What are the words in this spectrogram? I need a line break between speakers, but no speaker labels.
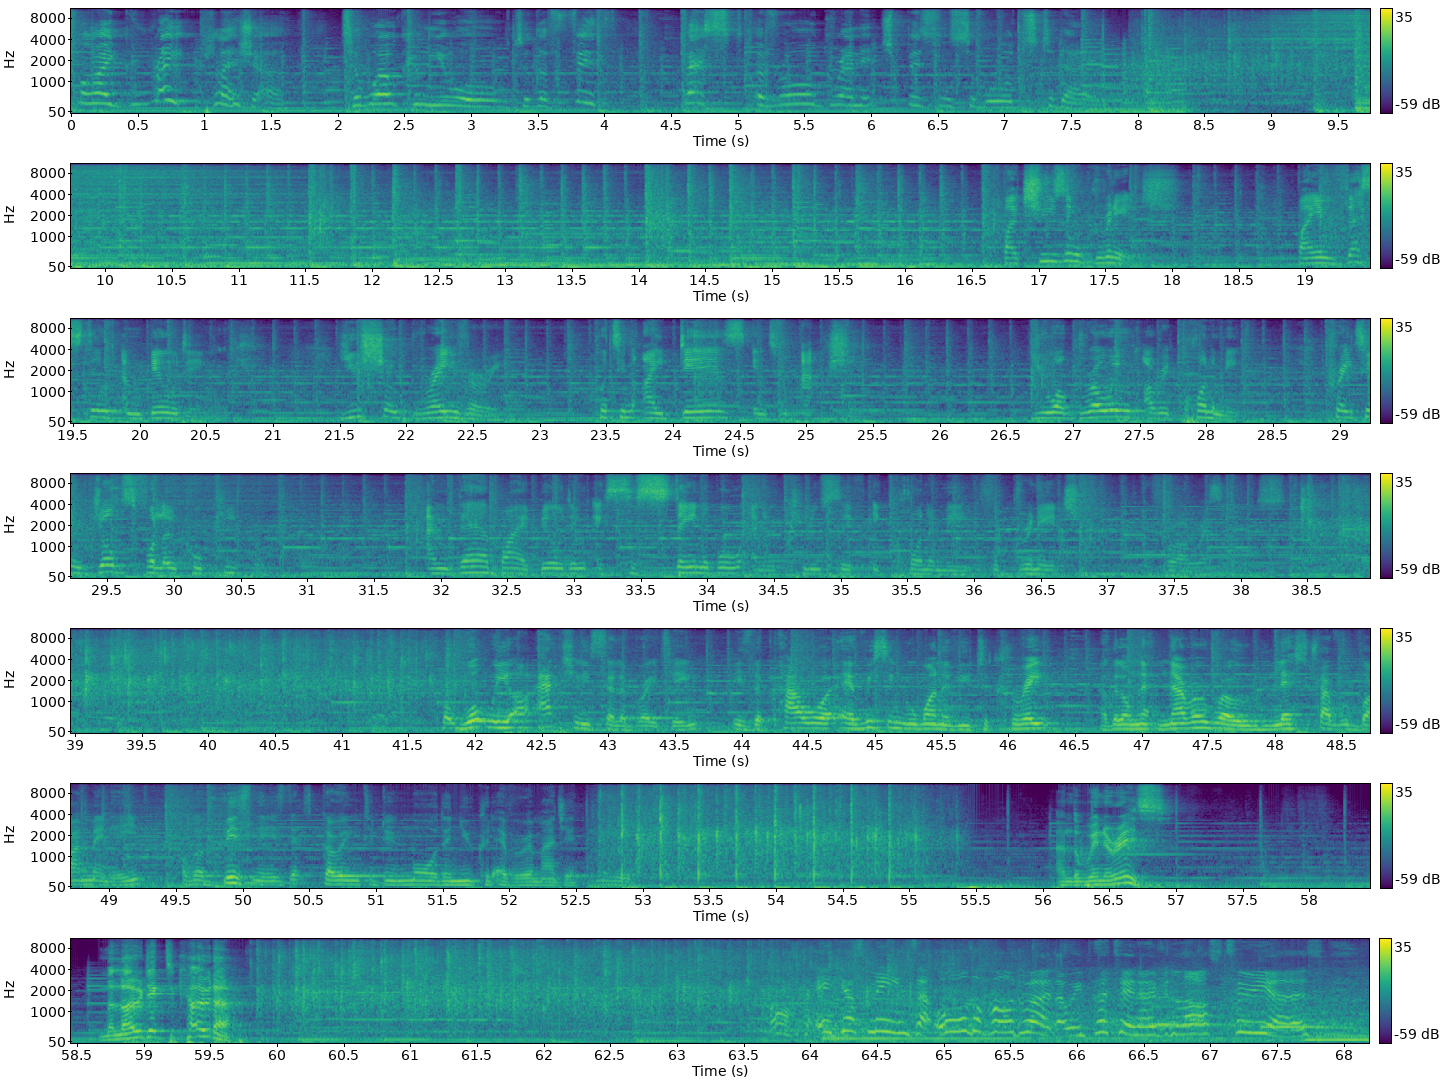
It's my great pleasure to welcome you all to the fifth Best of Royal Greenwich Business Awards today.
By choosing Greenwich, by investing and building, you show bravery, putting ideas into action. You are growing our economy, creating jobs for local people, and thereby building a sustainable and inclusive economy for Greenwich and for our residents.
But what we are actually celebrating is the power of every single one of you to create along that narrow road, less travelled by many, of a business that's going to do more than you could ever imagine.
And the winner is Melodic Dakota.
Oh, it just means that all the hard work that we put in over the last two years,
